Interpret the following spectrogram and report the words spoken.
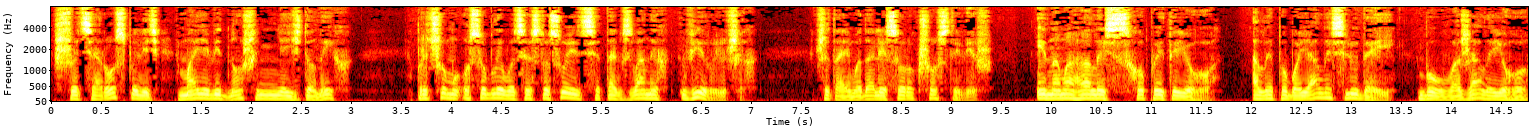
що ця розповідь має відношення й до них. Причому особливо це стосується так званих віруючих. Читаємо далі 46-й вірш. І намагались схопити його, але побоялись людей, бо вважали його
